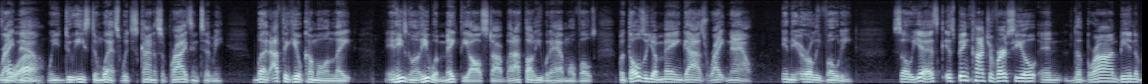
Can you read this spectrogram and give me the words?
right Oh, wow. now when you do East and West, which is kind of surprising to me. But I think he'll come on late, and he's going. to He would make the All Star, but I thought he would have more votes. But those are your main guys right now in the early voting. So yeah, it's it's been controversial, and LeBron, being the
